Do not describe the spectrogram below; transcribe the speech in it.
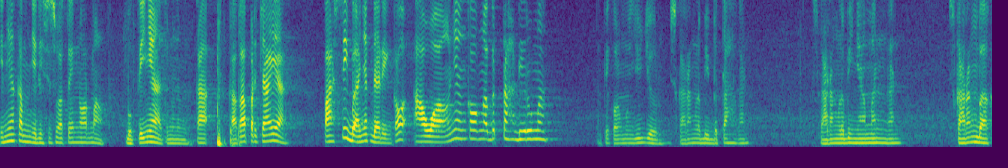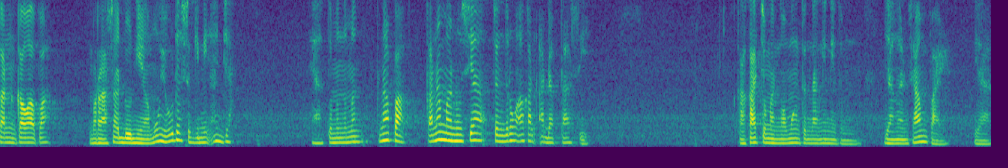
ini akan menjadi sesuatu yang normal. Buktinya teman-teman, kak, kakak percaya Pasti banyak dari engkau awalnya engkau nggak betah di rumah. Tapi kalau mau jujur, sekarang lebih betah kan? Sekarang lebih nyaman kan? Sekarang bahkan engkau apa? Merasa duniamu ya udah segini aja. Ya teman-teman, kenapa? Karena manusia cenderung akan adaptasi. Kakak cuma ngomong tentang ini teman. Jangan sampai ya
